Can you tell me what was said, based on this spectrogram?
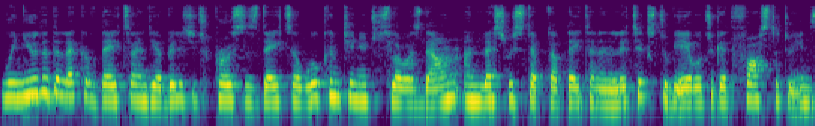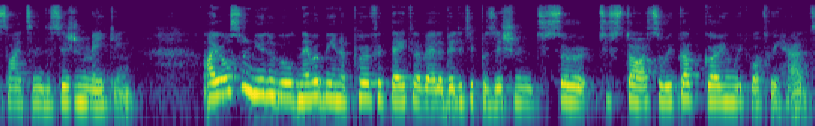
We knew that the lack of data and the ability to process data will continue to slow us down unless we stepped up data and analytics to be able to get faster to insights and decision making. I also knew that we would never be in a perfect data availability position to start, so we got going with what we had.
